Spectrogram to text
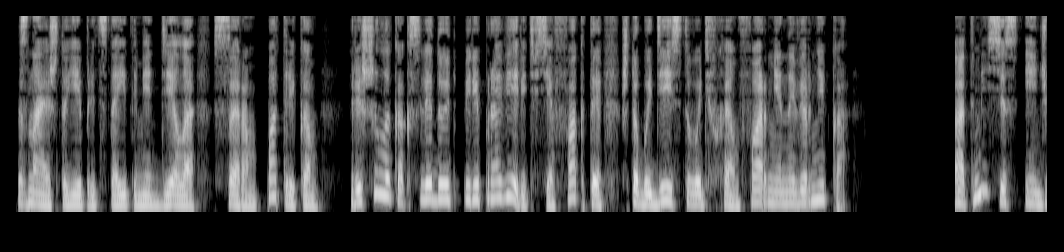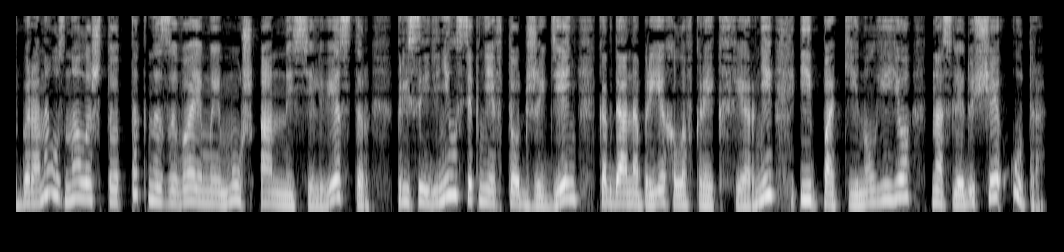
зная, что ей предстоит иметь дело с сэром Патриком, решила как следует перепроверить все факты, чтобы действовать в Хэмфарне наверняка. От миссис Инчбер она узнала, что так называемый муж Анны Сильвестр присоединился к ней в тот же день, когда она приехала в Крейгферни и покинул ее на следующее утро.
